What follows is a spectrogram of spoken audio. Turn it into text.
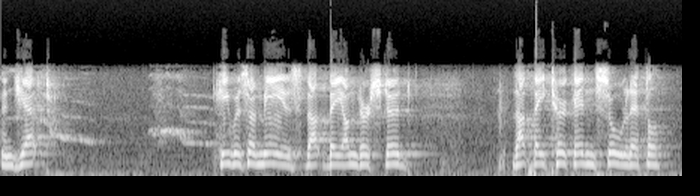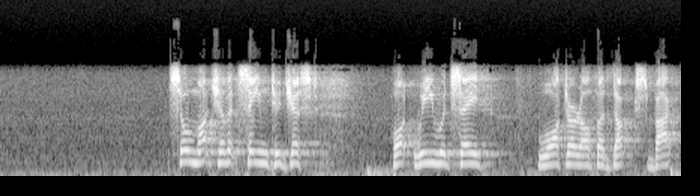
And yet, he was amazed that they understood that they took in so little. So much of it seemed to just what we would say water off a duck's back.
